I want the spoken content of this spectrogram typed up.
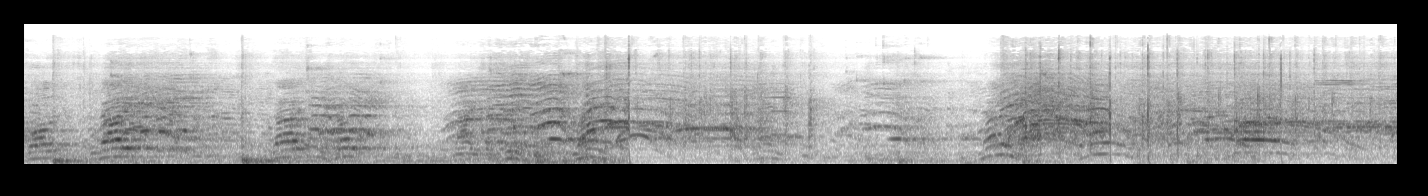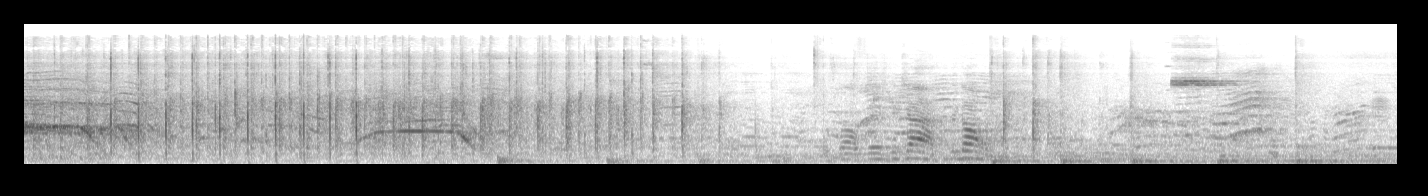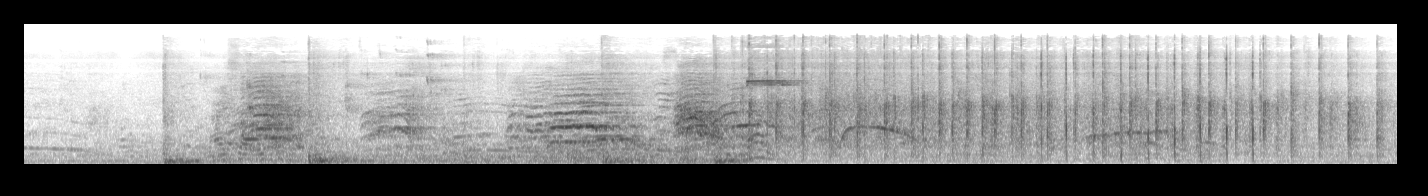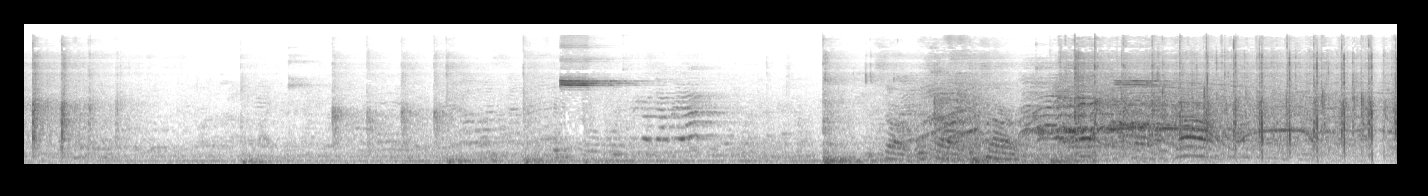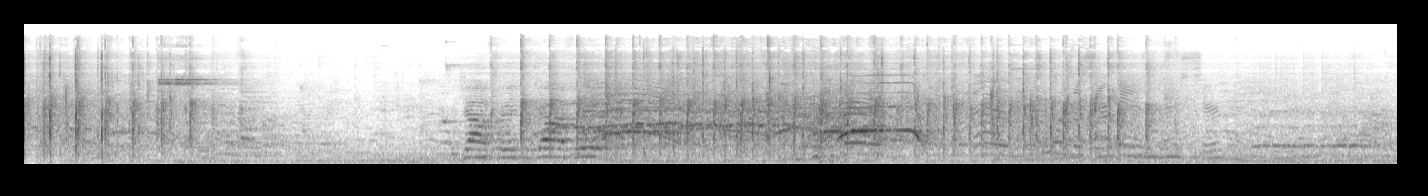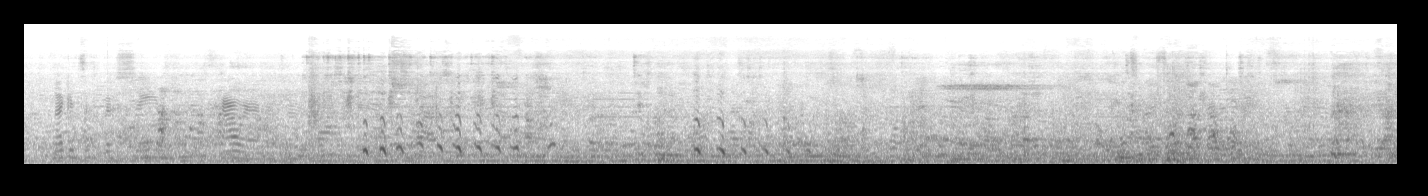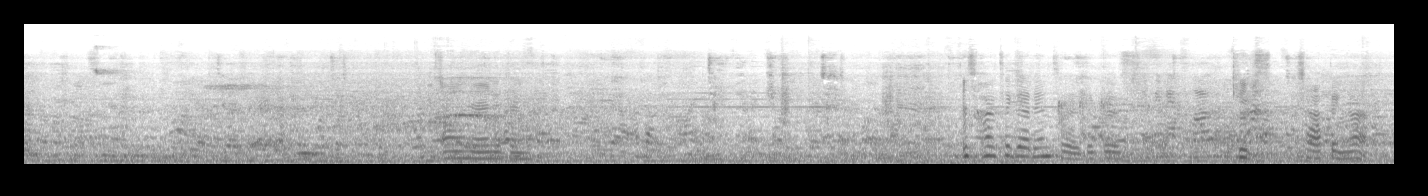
Ball it. Who got it? Who got it? Let's go. Nice. Nice. Nice. Nice. nice. It's hard to get into it because it keeps chopping up.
